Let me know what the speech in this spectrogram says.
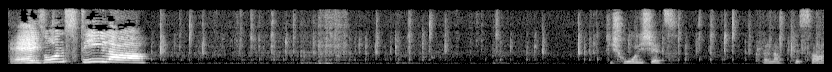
Ey, so ein Stealer! Die hole ich jetzt. Kleiner Pisser.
